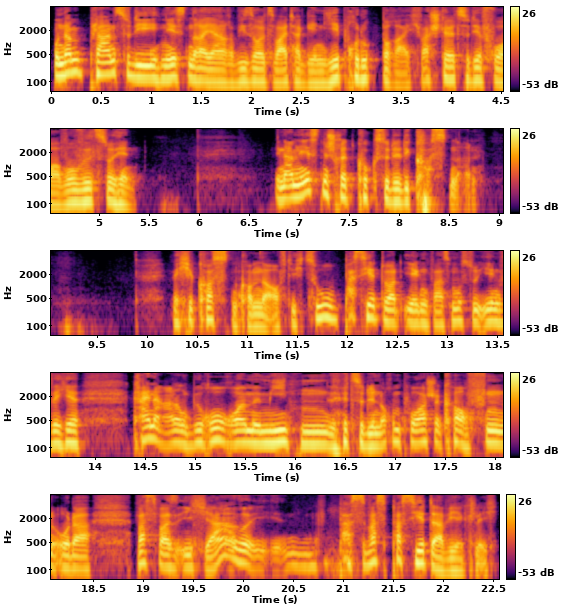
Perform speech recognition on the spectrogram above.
Und dann planst du die nächsten drei Jahre. Wie soll es weitergehen? Je Produktbereich. Was stellst du dir vor? Wo willst du hin? In einem nächsten Schritt guckst du dir die Kosten an. Welche Kosten kommen da auf dich zu? Passiert dort irgendwas? Musst du irgendwelche, keine Ahnung, Büroräume mieten? Willst du dir noch einen Porsche kaufen oder was weiß ich? Ja, also was, was passiert da wirklich?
